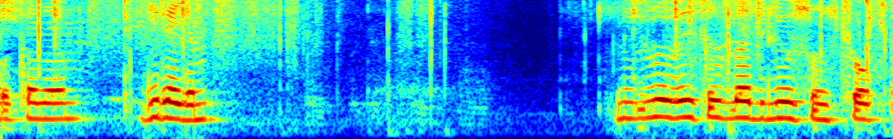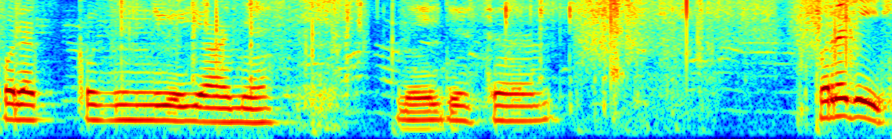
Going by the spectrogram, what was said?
Bakalım girelim. Micro Battle'da biliyorsunuz çok para kazanılıyor yani. Ne desem. Para değil.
